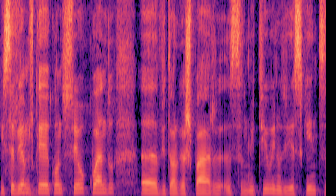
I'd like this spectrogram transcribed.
e sabemos o que aconteceu quando uh, Vítor Gaspar se demitiu e no dia seguinte.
